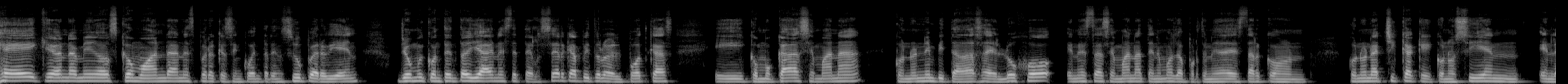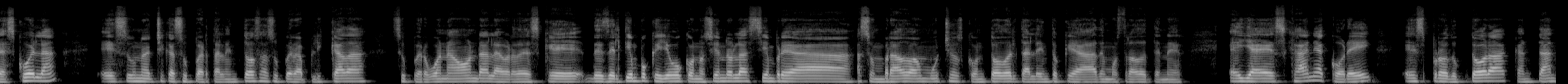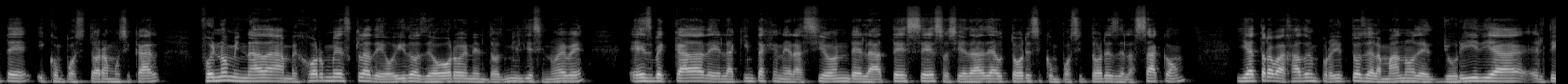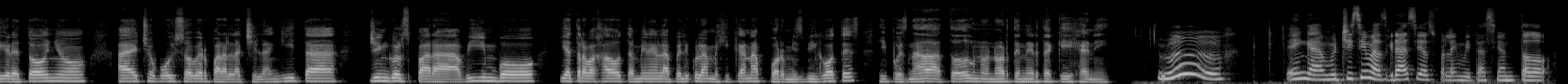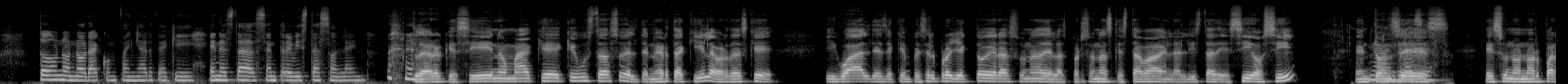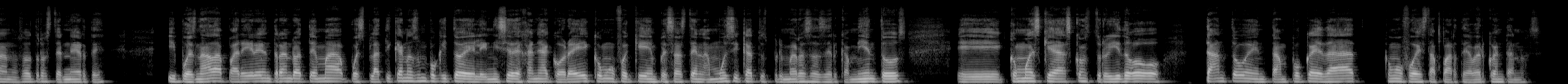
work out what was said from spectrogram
Hey, ¿qué onda amigos? ¿Cómo andan? Espero que se encuentren súper bien. Yo muy contento ya en este tercer capítulo del podcast y como cada semana con una invitada de lujo. En esta semana tenemos la oportunidad de estar con, con una chica que conocí en, en la escuela. Es una chica súper talentosa, súper aplicada, súper buena onda. La verdad es que desde el tiempo que llevo conociéndola siempre ha asombrado a muchos con todo el talento que ha demostrado tener. Ella es Hania Corey, es productora, cantante y compositora musical. Fue nominada a Mejor Mezcla de Oídos de Oro en el 2019. Es becada de la quinta generación de la TC, Sociedad de Autores y Compositores de la SACOM, y ha trabajado en proyectos de la mano de Yuridia, El Tigre Toño, ha hecho voiceover para La Chilanguita, jingles para Bimbo y ha trabajado también en la película mexicana Por mis bigotes. Y pues nada, todo un honor tenerte aquí, Hani. Uh, venga, muchísimas gracias por la invitación. Todo, todo un honor acompañarte aquí en estas entrevistas online. Claro que sí, nomás qué, qué gustazo el tenerte aquí. La verdad es que igual desde que empecé el proyecto eras una de las personas que estaba en la lista de sí o sí. Entonces es un honor para nosotros tenerte. Y pues nada, para ir entrando a tema, pues platícanos un poquito del inicio de Hania Corey, cómo fue que empezaste en la música, tus primeros acercamientos, eh, cómo es que has construido tanto en tan poca edad, cómo fue esta parte, a ver, cuéntanos.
